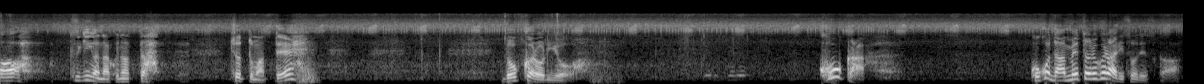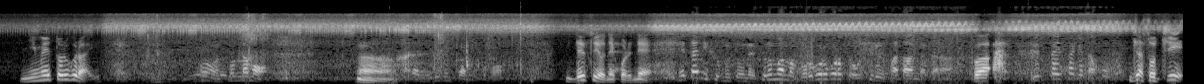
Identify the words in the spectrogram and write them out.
あ次がなくなった。ちょっと待って。どっから降りよう。こうか。ここ何メートルぐらいありそうですか？2メートルぐらい？そんなもん。うん。ですよねこれね。下手に踏むとねそのままゴロゴロゴロって落ちるパターンだから。わじゃあそっち。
